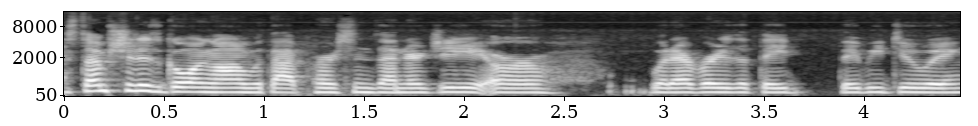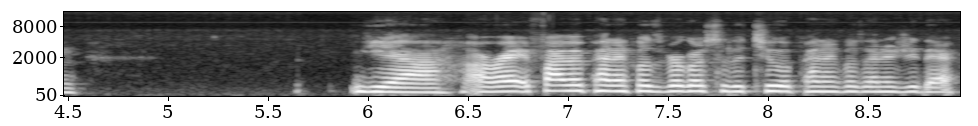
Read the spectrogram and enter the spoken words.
Some shit is going on with that person's energy or whatever it is that they they be doing yeah. All right. Five of Pentacles, Virgo to the Two of Pentacles energy there.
